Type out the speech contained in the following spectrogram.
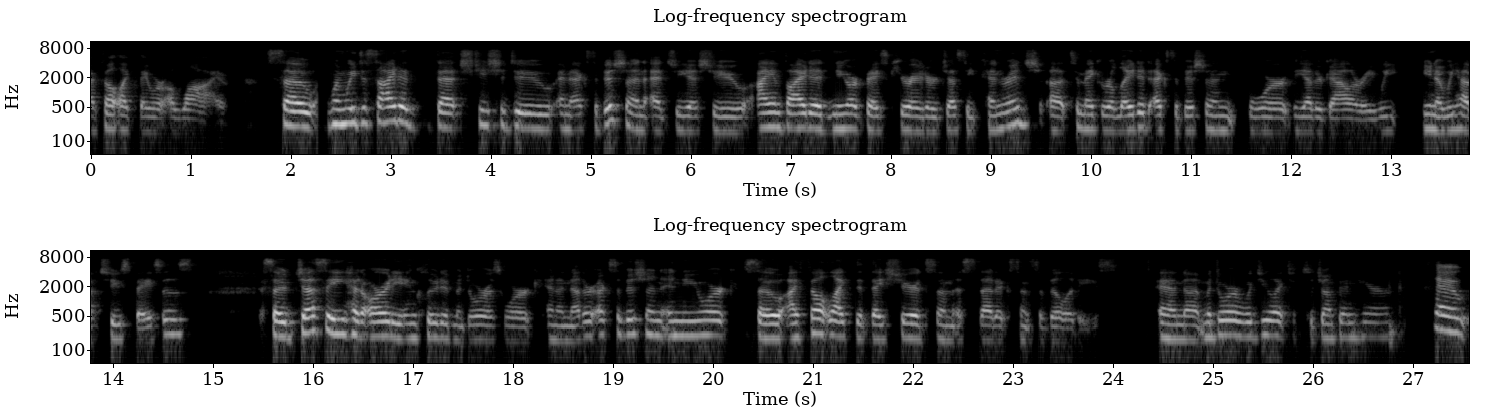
I felt like they were alive. So when we decided that she should do an exhibition at GSU, I invited New York-based curator Jesse Penridge uh, to make a related exhibition for the other gallery. We, you know, we have two spaces. So Jesse had already included Medora's work in another exhibition in New York, so I felt like that they shared some aesthetic sensibilities. And uh, Medora, would you like to, to jump in here? So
